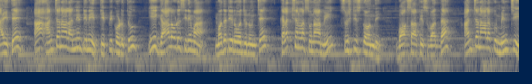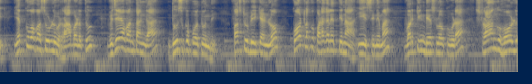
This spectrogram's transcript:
అయితే ఆ అంచనాలన్నింటినీ తిప్పికొడుతూ ఈ గాలోడు సినిమా మొదటి రోజు నుంచే కలెక్షన్ల సునామీ సృష్టిస్తోంది. బాక్సాఫీస్ వద్ద అంచనాలకు మించి ఎక్కువ వసూళ్ళు రాబడుతూ విజయవంతంగా దూసుకుపోతుంది. ఫస్ట్ వీకెండ్లో కోట్లకు పడగలెత్తిన ఈ సినిమా వర్కింగ్ డేస్లో కూడా స్ట్రాంగ్ హోల్డ్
